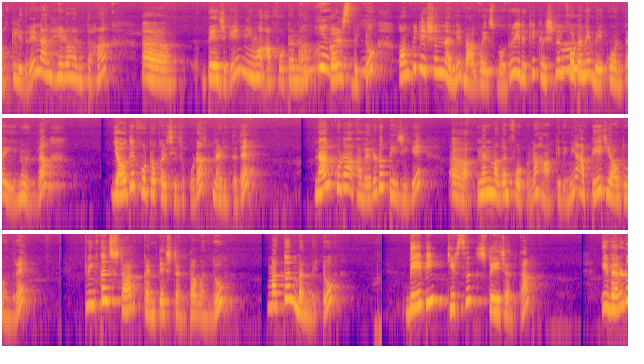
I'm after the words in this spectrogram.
ಮಕ್ಕಳಿದ್ರೆ ನಾನು ಹೇಳುವಂತಹ ಪೇಜ್ಗೆ ನೀವು ಆ ಫೋಟೋನ ಕಳಿಸ್ಬಿಟ್ಟು ಕಾಂಪಿಟೇಷನ್ನಲ್ಲಿ ಭಾಗವಹಿಸ್ಬೋದು. ಇದಕ್ಕೆ ಕೃಷ್ಣನ ಫೋಟೋನೇ ಬೇಕು ಅಂತ ಏನೂ ಇಲ್ಲ. ಯಾವುದೇ ಫೋಟೋ ಕಳಿಸಿದ್ರು ಕೂಡ ನಡೀತದೆ. ನಾನು ಕೂಡ ಅವೆರಡು ಪೇಜಿಗೆ ನನ್ನ ಮಗನ ಫೋಟೋನ ಹಾಕಿದ್ದೀನಿ. ಆ ಪೇಜ್ ಯಾವುದು ಅಂದರೆ ಟ್ವಿಂಕಲ್ ಸ್ಟಾರ್ ಕಂಟೆಸ್ಟ್ ಅಂತ ಒಂದು. ಮತ್ತೊಂದು ಬಂದುಬಿಟ್ಟು ಬೇಬಿ ಕಿಡ್ಸ್ ಸ್ಟೇಜ್ ಅಂತ. ಇವೆರಡು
